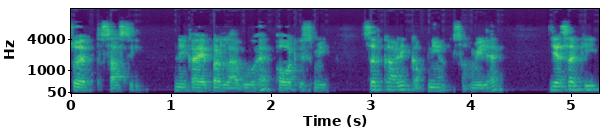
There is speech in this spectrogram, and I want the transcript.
स्वायत्त शासी निकाय पर लागू है और इसमें सरकारी कंपनियाँ शामिल है। जैसा कि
